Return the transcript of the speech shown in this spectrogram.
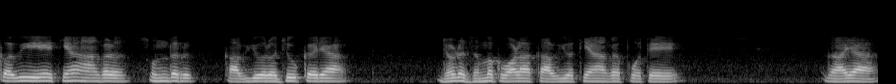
કવિએ ત્યાં આગળ સુંદર કાવ્યો રજૂ કર્યા, જડ ઝમકવાળા કાવ્યો ત્યાં આગળ પોતે ગાયા,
